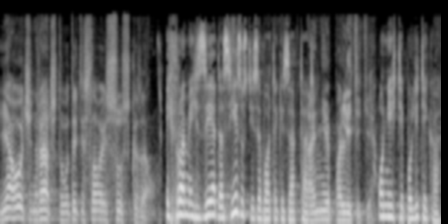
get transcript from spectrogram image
Я очень рад, что вот эти слова Иисус сказал, Ich freue mich sehr, dass Jesus diese Worte gesagt а hat не политики. und nicht die Politiker.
